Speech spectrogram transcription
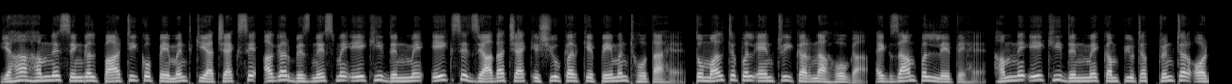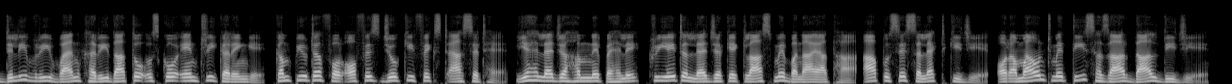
यहाँ हमने सिंगल पार्टी को पेमेंट किया चेक से, अगर बिज़नेस में एक ही दिन में एक से ज़्यादा चेक इश्यू करके पेमेंट होता है तो मल्टीपल एंट्री करना होगा। एग्ज़ाम्पल लेते हैं, हमने एक ही दिन में कंप्यूटर, प्रिंटर और डिलीवरी वैन खरीदा तो उसको एंट्री करेंगे। कंप्यूटर फॉर ऑफ़िस जो कि फिक्स्ड एसेट है, यह लेजर हमने पहले क्रिएटर लेजर के क्लास में बनाया था, आप उसे सेलेक्ट कीजिए और अमाउंट में तीस हज़ार डाल दीजिए।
